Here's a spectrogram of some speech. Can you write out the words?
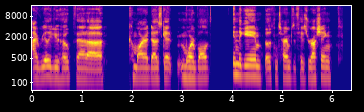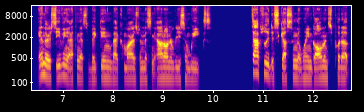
I really do hope that uh Kamara does get more involved in the game, both in terms of his rushing and the receiving. I think that's a big thing that Kamara's been missing out on in recent weeks. It's absolutely disgusting that Wayne Gallman's put up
